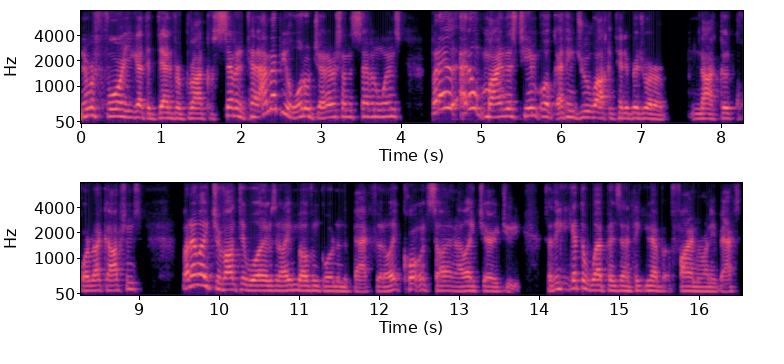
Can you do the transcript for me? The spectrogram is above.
Number four, you got the Denver Broncos, seven to 10. I might be a little generous on the seven wins, but I, I don't mind this team. Look, I think Drew Lock and Teddy Bridgewater are not good quarterback options, but I like Javonte Williams and I like Melvin Gordon in the backfield. I like Courtland Sutton. I like Jerry Jeudy. So I think you get the weapons and I think you have fine running backs.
